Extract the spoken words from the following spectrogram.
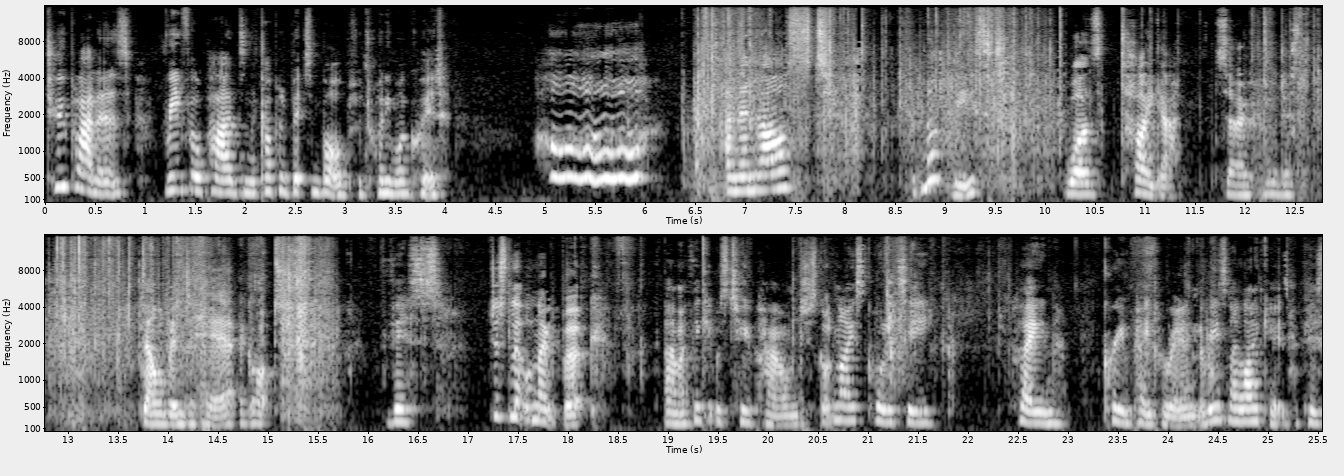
Two planners, refill pads and a couple of bits and bobs for 21 quid. Ah. And then last but not least was Tiger. So let me just delve into here. I got this just little notebook. Um, I think it was £2. It's got nice quality plain cream paper in. The reason I like it is because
